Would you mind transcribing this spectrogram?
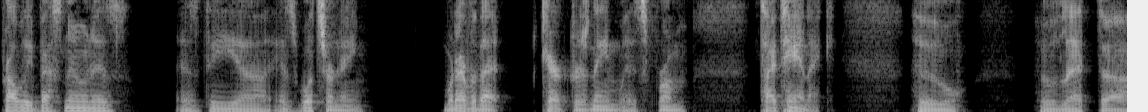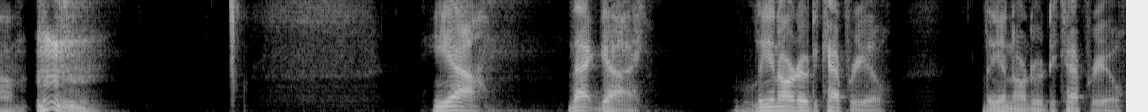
probably best known as as the uh, as what's her name, whatever that character's name is from Titanic, who who let um, yeah that guy Leonardo DiCaprio Leonardo DiCaprio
